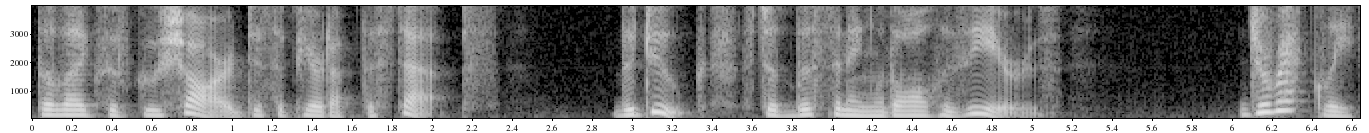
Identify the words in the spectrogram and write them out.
The legs of Guerchard disappeared up the steps. The Duke stood listening with all his ears. Directly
